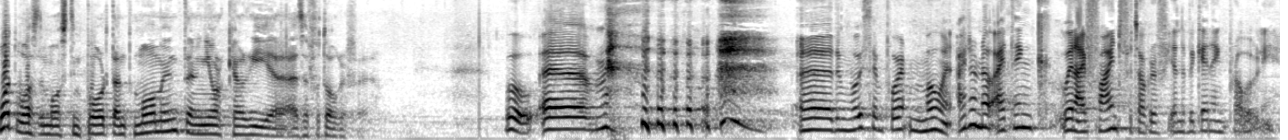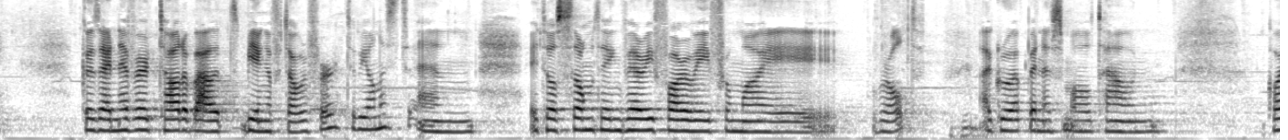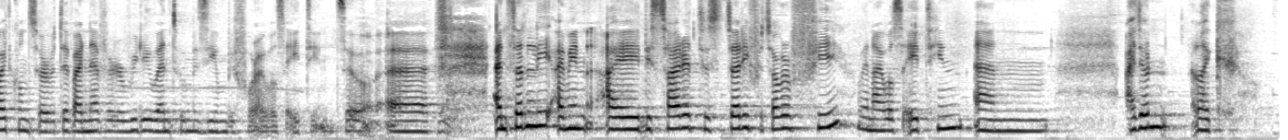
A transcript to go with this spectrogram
What was the most important moment in your career as a photographer? Whoa. Um, uh, the most important moment. I don't know. I think when I find photography in the beginning, probably. Because I never thought about being a photographer, to be honest. And it was something very far away from my world. I grew up in a small town, quite conservative. I never really went to a museum before I was 18. So, uh, and suddenly, I mean, I decided to study photography when I was 18, and I don't like.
